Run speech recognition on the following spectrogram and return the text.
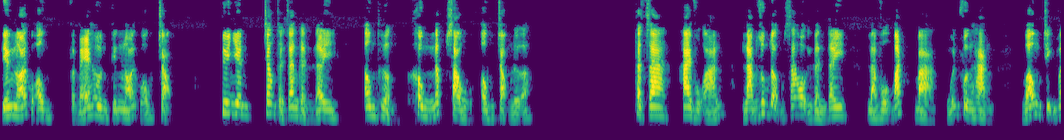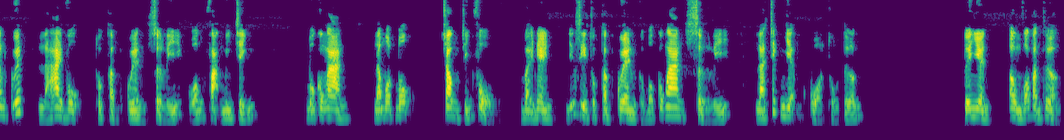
Tiếng nói của ông phải bé hơn tiếng nói của ông Trọng. Tuy nhiên, trong thời gian gần đây, ông Thưởng không nấp sau ông Trọng nữa. Thật ra, hai vụ án làm rung động xã hội gần đây là vụ bắt bà Nguyễn Phương Hằng và ông Trịnh Văn Quyết là hai vụ thuộc thẩm quyền xử lý của ông Phạm Minh Chính. Bộ Công an là một bộ trong chính phủ, vậy nên những gì thuộc thẩm quyền của Bộ Công an xử lý là trách nhiệm của Thủ tướng. Tuy nhiên, ông Võ Văn Thưởng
